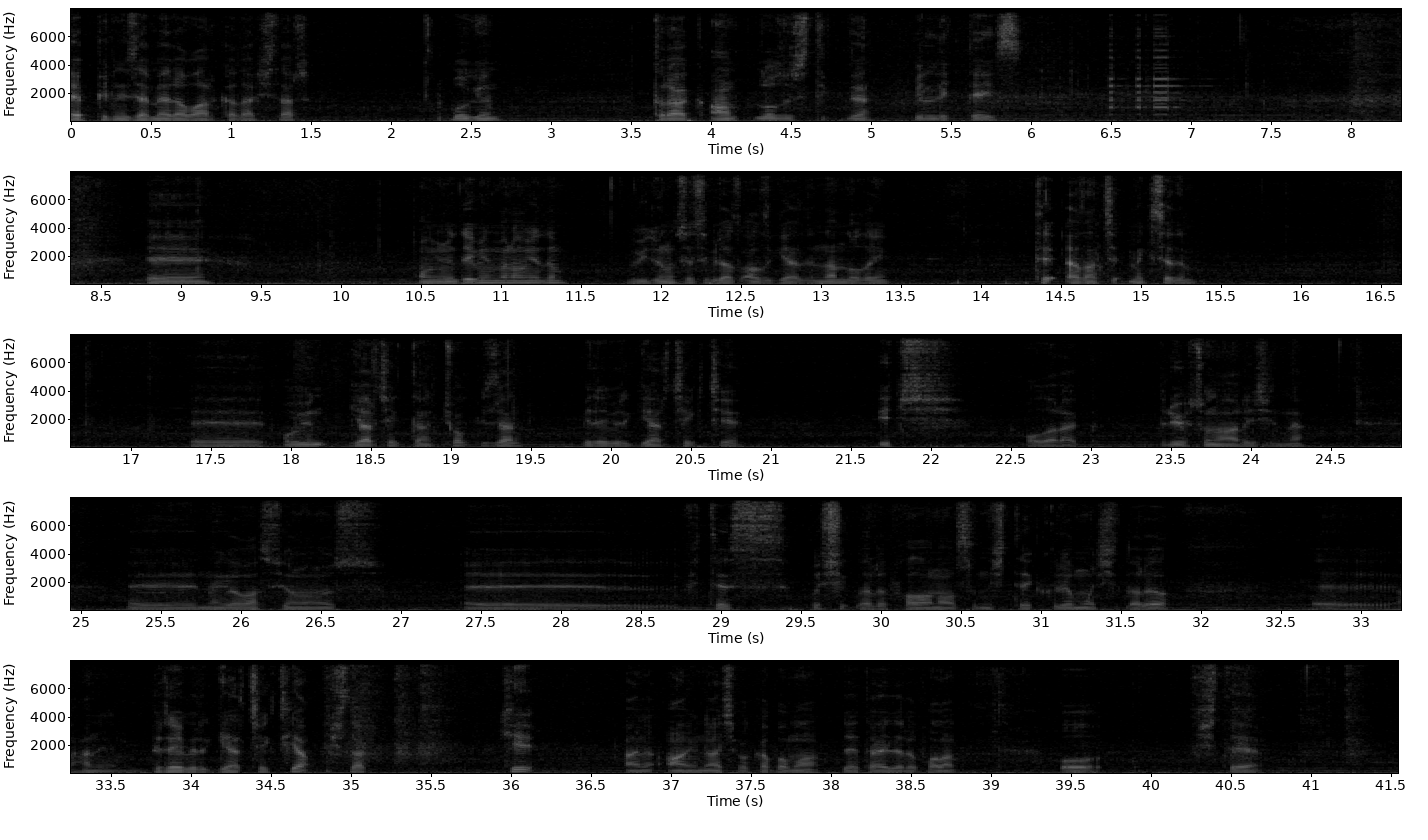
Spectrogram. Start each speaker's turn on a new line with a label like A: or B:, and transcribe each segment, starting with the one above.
A: Hepinize merhaba arkadaşlar. Bugün Trak Ant Lojistik'le birlikteyiz. Ee, oyunu demin ben oynadım. Videonun sesi biraz az geldiğinden dolayı tekrardan çekmek istedim. Ee, oyun gerçekten çok güzel. Birebir gerçekçi. iç olarak direksiyon haricinde. Ee, navigasyonumuz, ee, vites ışıkları falan olsun işte klima ışıkları ee, hani birebir gerçekçi yapmışlar. Ki hani ayna açma kapama detayları falan o işte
